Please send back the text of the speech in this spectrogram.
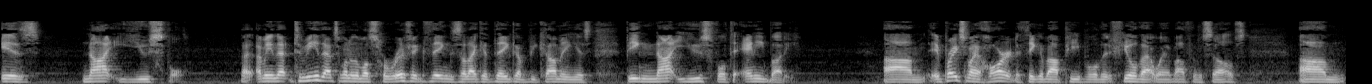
is not useful. I mean, that, to me, that's one of the most horrific things that I could think of becoming is being not useful to anybody. Um, it breaks my heart to think about people that feel that way about themselves. Um,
